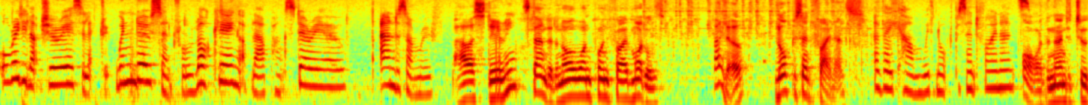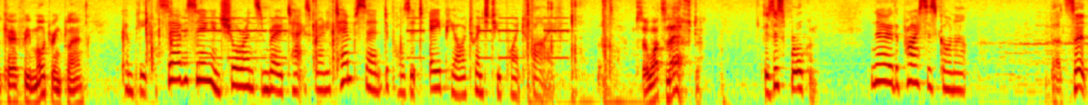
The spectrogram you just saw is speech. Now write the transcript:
already luxurious electric windows, central locking, a Blaupunkt stereo, and a sunroof. Power steering? Standard on all 1.5 models. I know. 0% finance. Uh, They come with 0% finance, Or the 92 carefree motoring plan. Complete with servicing, insurance, and road tax for only 10% deposit APR 22.5. So what's left? Is this broken? No, the price has gone up. That's it.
